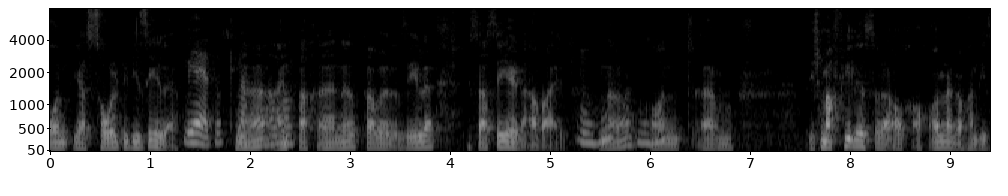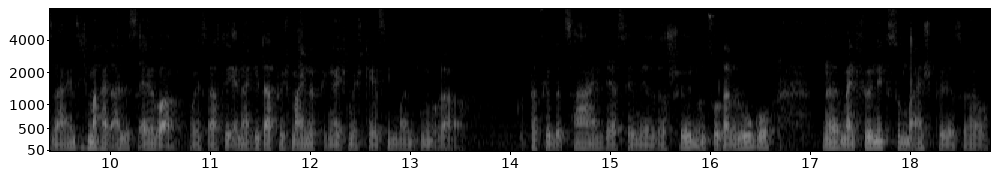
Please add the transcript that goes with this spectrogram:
Und ja, Soul wie die Seele. Ja, das ist klar. Ne? Aber- Einfach, äh, ne, Farbe Seele ist das Seelenarbeit. Ne? Und ähm, ich mache vieles oder auch, auch online, auch an Designs. Ich mache halt alles selber. Wo ich sage, die Energie darf durch meine Finger. Ich möchte jetzt niemanden oder dafür bezahlen. Der ist ja mir das schön und so dann Logo. Ne? Mein Phoenix zum Beispiel ist ja auch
